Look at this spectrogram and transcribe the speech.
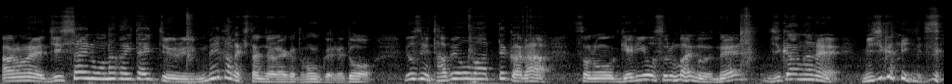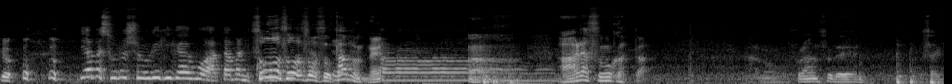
あのね実際のお腹痛いっていうより目から来たんじゃないかと思うけれど要するに食べ終わってからその下痢をする前のね時間がね短いんですよ。やっぱりその衝撃がもう頭にそうそうそうそう多分ね。ああれはすごかった。あのフランスでうさぎー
